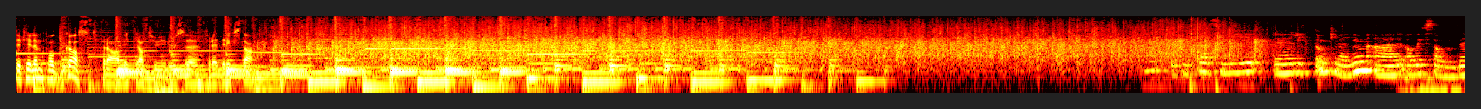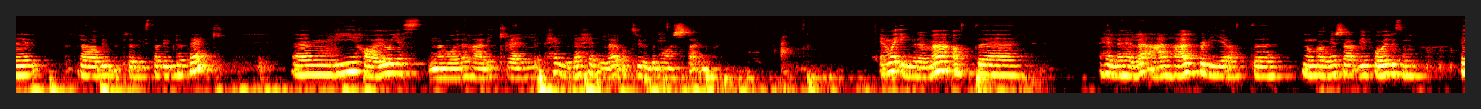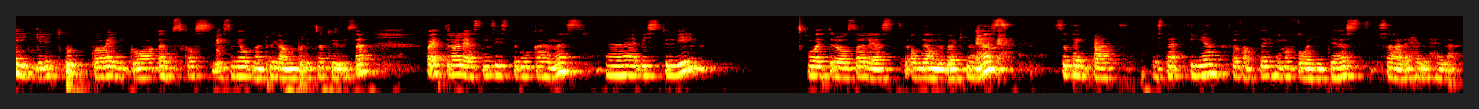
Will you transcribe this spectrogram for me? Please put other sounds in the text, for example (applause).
lytter til en podkast fra Litteraturhuset Fredrikstad. Eh, litt om kvelden, er Alexander fra Fredrikstad bibliotek. Vi har jo gjestene våre her i kveld, Helle Helle og Trude Marstein. Jeg må innrømme at eh, Helle Helle er her fordi at eh, noen ganger så vi får liksom velge litt, plukke og velge og ønske oss, vi som jobber med programmet på Litteraturhuset. Og etter å ha lest den siste boka hennes, eh, 'Hvis du vil', og etter å også ha lest alle de andre bøkene hennes, (laughs) så tenkte jeg at hvis det er én forfatter vi må få hit i høst, så er det Helle Helle.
